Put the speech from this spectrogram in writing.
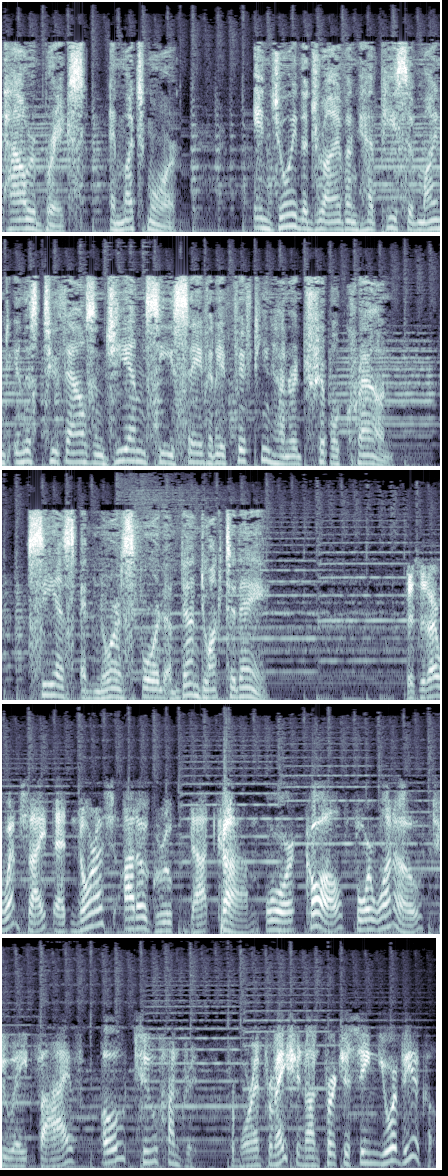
power brakes, and much more. Enjoy the drive and have peace of mind in this 2000 GMC Savana 1500 Triple Crown. See us at Norris Ford of Dundalk today. Visit our website at norrisautogroup.com or call 410-285-0200 for more information on purchasing your vehicle.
